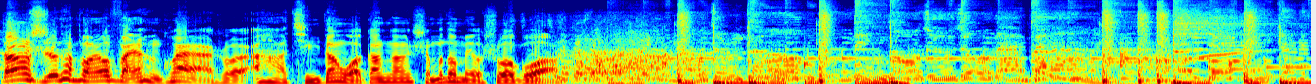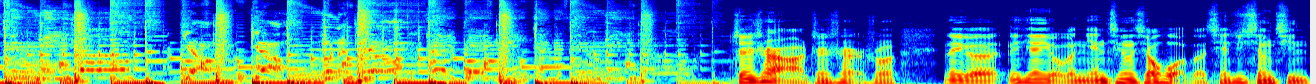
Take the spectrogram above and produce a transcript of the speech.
当时他朋友反应很快啊，说啊，请当我刚刚什么都没有说过。真事儿啊，真事儿。说那个那天有个年轻小伙子前去相亲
